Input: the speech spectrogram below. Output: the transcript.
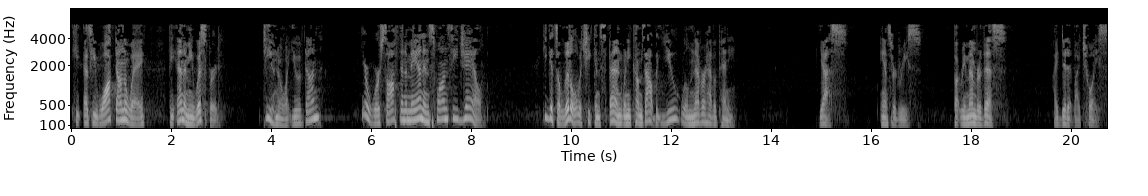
he, As he walked on the way, the enemy whispered, Do you know what you have done? You're worse off than a man in Swansea jail. He gets a little which he can spend when he comes out, but you will never have a penny. Yes, answered Rees. But remember this I did it by choice.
